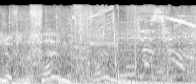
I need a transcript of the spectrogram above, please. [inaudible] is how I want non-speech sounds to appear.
C'est Love in Fun.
